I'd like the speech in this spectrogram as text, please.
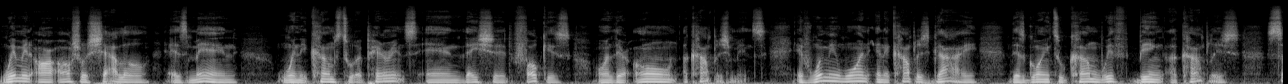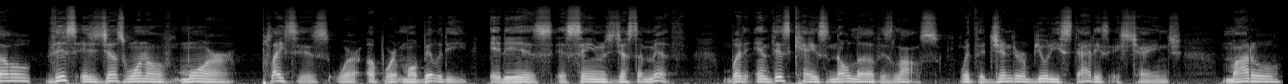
Women are also shallow as men when it comes to appearance, and they should focus on their own accomplishments. If women want an accomplished guy that's going to come with being accomplished, so this is just one of more places where upward mobility it is it seems just a myth but in this case no love is lost with the gender beauty status exchange, model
